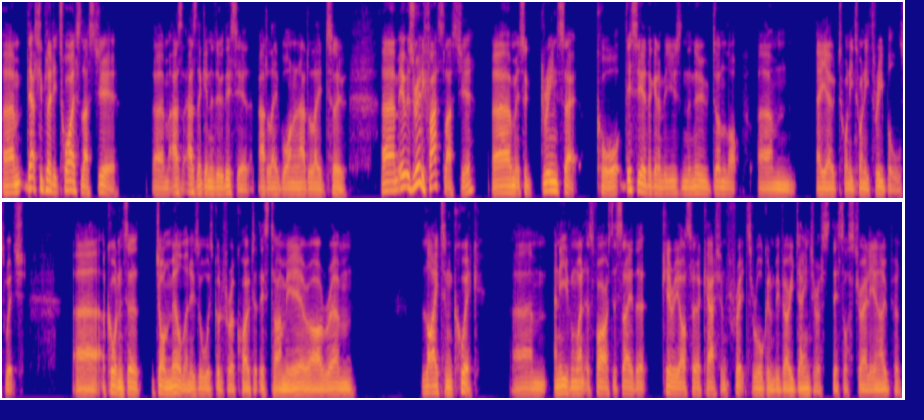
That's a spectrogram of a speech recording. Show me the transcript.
Um, they actually played it twice last year, um, as as they're going to do this year. Adelaide one and Adelaide two. Um, it was really fast last year. Um, it's a GreenSet court. This year they're going to be using the new Dunlop um, AO 2023 balls, which, uh, according to John Millman, who's always good for a quote at this time of year, are um, light and quick. Um, and even went as far as to say that Kyrgios, Hurkacz, and Fritz are all going to be very dangerous this Australian Open.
